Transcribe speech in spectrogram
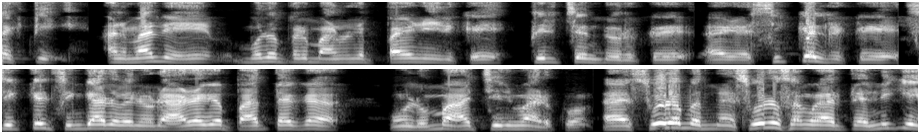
சக்தி. அந்த மாதிரி முருகப்பெருமான் பயணி பழனி இருக்கு திருச்செந்தூர் இருக்கு சிக்கல் இருக்கு. சிக்கல் சிங்காரவனோட அழகை பார்த்தாக்கா உங்களுக்கு ரொம்ப ஆச்சரியமா இருக்கும். சூரபத்ம சூரசம்ஹாரத்தை அன்னைக்கு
